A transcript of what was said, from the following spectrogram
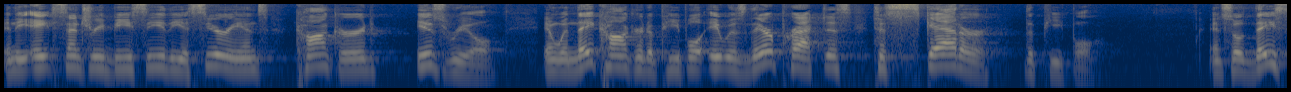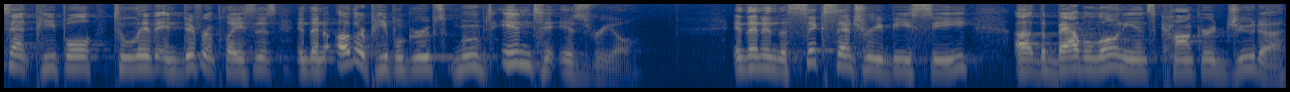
In the 8th century BC, the Assyrians conquered Israel. And when they conquered a people, it was their practice to scatter the people. And so they sent people to live in different places, and then other people groups moved into Israel. And then in the 6th century BC, uh, the Babylonians conquered Judah,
